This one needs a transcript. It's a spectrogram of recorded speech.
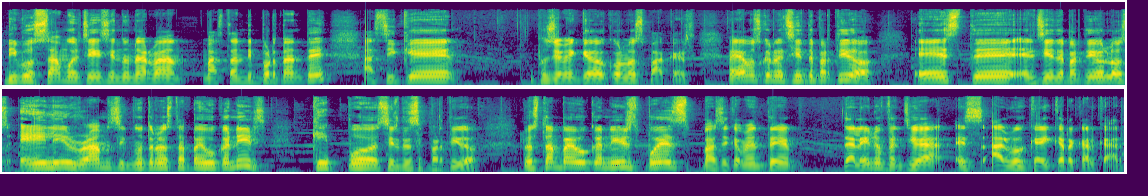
Divo Samuel sigue siendo un arma bastante importante. Así que pues yo me quedo con los Packers. Vayamos con el siguiente partido. Este, el siguiente partido, los LA Rams contra los Tampa Bay Buccaneers. ¿Qué puedo decir de ese partido? Los Tampa Bay Buccaneers, pues, básicamente la línea ofensiva es algo que hay que recalcar.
